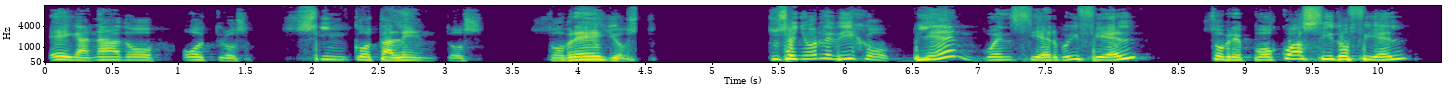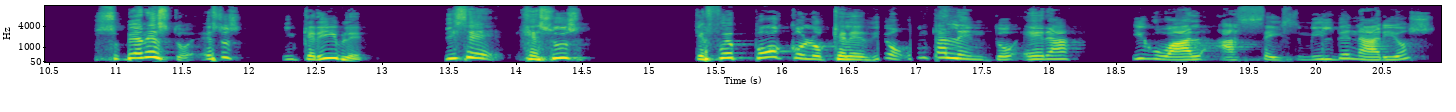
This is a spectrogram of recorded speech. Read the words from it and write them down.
he ganado otros cinco talentos sobre ellos. Su Señor le dijo, bien, buen siervo y fiel, sobre poco has sido fiel. Vean esto, esto es increíble. Dice Jesús, que fue poco lo que le dio. Un talento era igual a seis mil denarios.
